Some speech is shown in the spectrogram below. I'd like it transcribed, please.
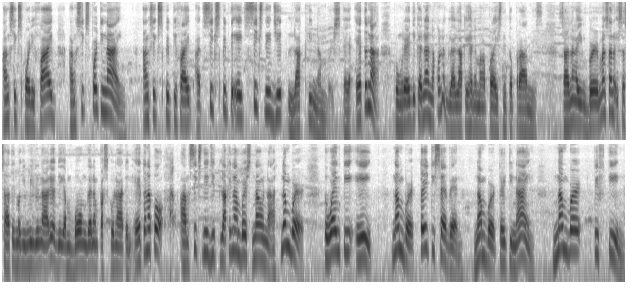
ang 645, ang 649, ang 655 at 658 6-digit lucky numbers. Kaya eto na, kung ready ka na, naku, naglalakihan ng mga price nito, promise. Sana ngayong Berman, sana isa sa atin maging milyonaryo, di ang bongga ng Pasko natin. Eto na po, ang 6-digit lucky numbers now na, number 28, number 37, number 39, number 15,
